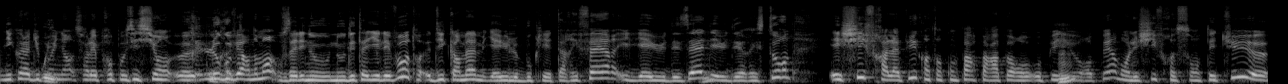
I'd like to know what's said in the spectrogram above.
Nicolas Dupont, sur les propositions, euh, le gouvernement, vous allez nous, détailler les vôtres, dit quand même il y a eu le bouclier tarifaire, il y a eu des aides, il y a eu des ristournes. Et chiffres à l'appui, quand on compare par rapport aux, pays mmh. européens, bon, les chiffres sont têtus. Euh,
